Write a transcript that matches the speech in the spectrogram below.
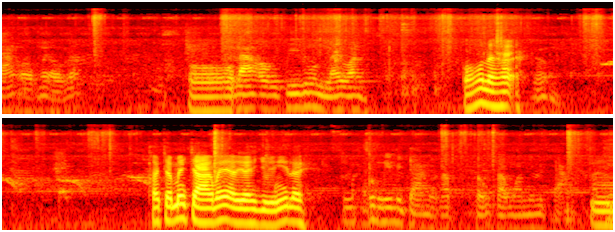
ล้างออกไม่ออกแล้วอ๋อล้างออกอีกทีนู่นหลายวันอ๋อเลยฮะครับเขาจะไม่จางไหมอะไรอยู่อย่างนี้เลยพรุ่งนี้ไม่จางหรอกครับสองสามวันนี้ไม่จางอืม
